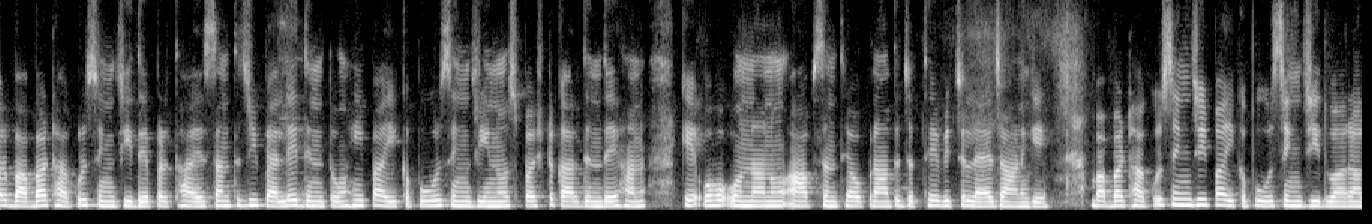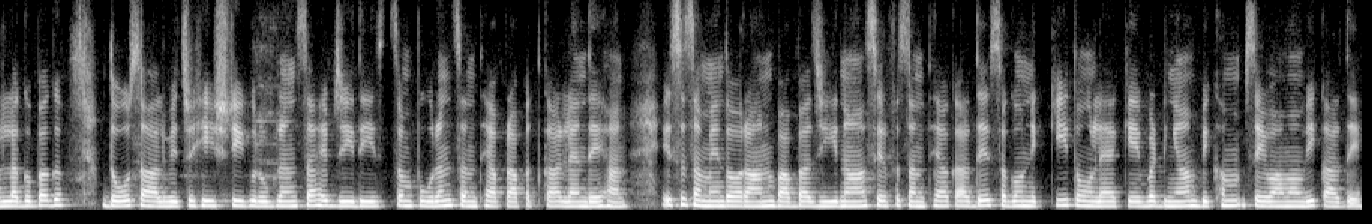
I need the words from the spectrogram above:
ਪਰ ਬਾਬਾ ਠਾਕੁਰ ਸਿੰਘ ਜੀ ਦੇ ਪ੍ਰਥਾਏ ਸੰਤ ਜੀ ਪਹਿਲੇ ਦਿਨ ਤੋਂ ਹੀ ਭਾਈ ਕਪੂਰ ਸਿੰਘ ਜੀ ਨੂੰ ਸਪੱਸ਼ਟ ਕਰ ਦਿੰਦੇ ਹਨ ਕਿ ਉਹ ਉਹਨਾਂ ਨੂੰ ਆਪ ਸੰਥਿਆ ਉਪਰੰਤ ਜਥੇ ਵਿੱਚ ਲੈ ਜਾਣਗੇ। ਬਾਬਾ ਠਾਕੁਰ ਸਿੰਘ ਜੀ, ਭਾਈ ਕਪੂਰ ਸਿੰਘ ਜੀ ਦੁਆਰਾ ਲਗਭਗ ਦੋ ਸਾਲ ਵਿੱਚ ਹੀ ਸ੍ਰੀ ਗੁਰੂ ਗ੍ਰੰਥ ਸਾਹਿਬ ਜੀ ਦੀ ਸੰਪੂਰਨ ਸੰਥਿਆ ਪ੍ਰਾਪਤ ਕਰ ਲੈਂਦੇ ਹਨ। ਇਸ ਸਮੇਂ ਦੌਰਾਨ ਬਾਬਾ ਜੀ ਨਾ ਸਿਰਫ ਸੰਥਿਆ ਕਰਦੇ, ਸਗੋਂ ਨਿੱਕੀ ਤੋਂ ਲੈ ਕੇ ਵੱਡੀਆਂ ਬਿਖਮ ਸੇਵਾਵਾਂ ਵੀ ਕਰਦੇ।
